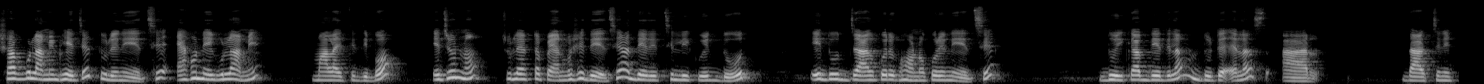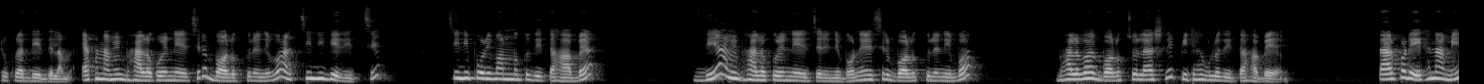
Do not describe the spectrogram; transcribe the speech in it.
সবগুলো আমি ভেজে তুলে নিয়েছি। এখন এগুলো আমি মালাইতে দিব। এজন্য চুলে একটা প্যান বসে দিয়েছি আর দিয়ে দিচ্ছি লিকুইড দুধ। এই দুধ জাল করে ঘন করে নিয়েছি। দুই কাপ দিয়ে দিলাম দুইটা এলাচ আর দারচিনির টুকরা দিয়ে দিলাম। এখন আমি ভালো করে নিয়েছি বলক তুলে নেব। আর চিনি দিয়ে দিচ্ছি। চিনি পরিমাণ মতো দিতে হবে। দিয়ে আমি ভালো করে নেড়ে চেড়ে নেব। নেড়ে বলক তুলে নেব। ভালোভাবে বলক চলে আসলে পিঠাগুলো দিতে হবে। তারপরে এখানে আমি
